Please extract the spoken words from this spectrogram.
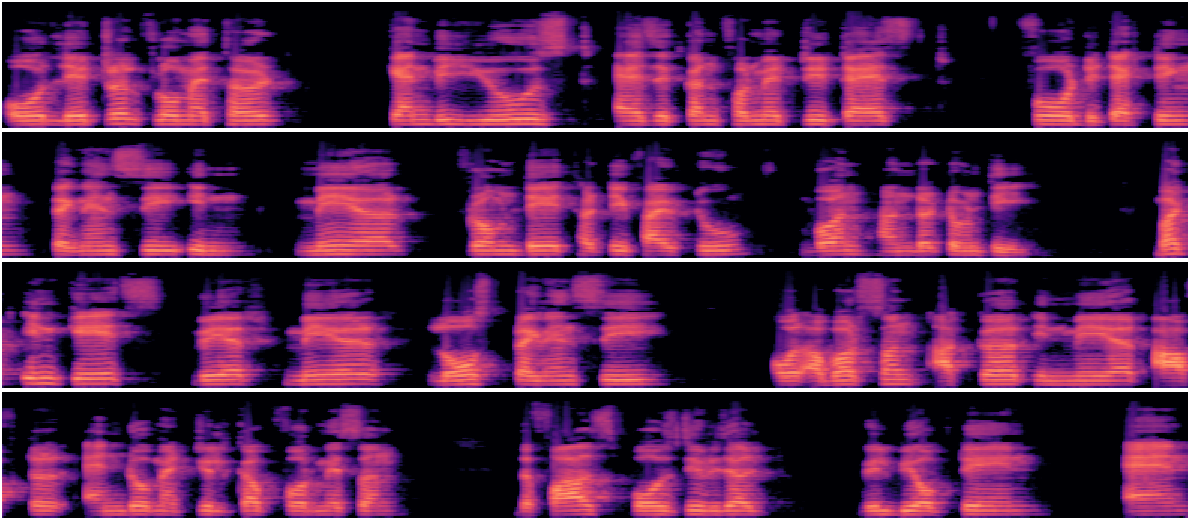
or lateral flow method can be used as a confirmatory test for detecting pregnancy in mare from day 35 to 120. But in case where mare lost pregnancy or abortion occur in mare after endometrial cup formation, the false positive result will be obtained and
